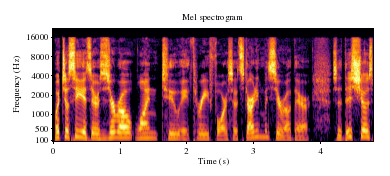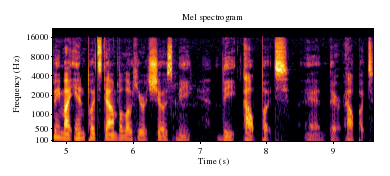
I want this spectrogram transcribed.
What you'll see is there's 0, 1, 2, 8, 3, 4. So it's starting with 0 there. So this shows me my inputs down below here. It shows me the outputs and their outputs.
